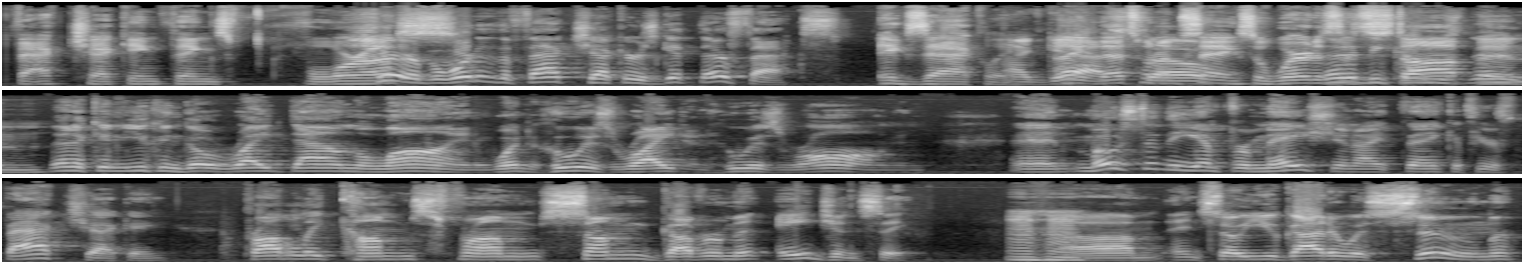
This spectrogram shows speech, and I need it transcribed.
fact checking things for Sure, us? Sure, but where do the fact checkers get their facts? Exactly. I guess that's what I'm saying. So where does Then it, becomes- stop Then, and then it can you can go right down the line. What who is right and who is wrong, and and most of the information I think, if you're fact checking, probably comes from some government agency, Mm-hmm. um, and so you got to assume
